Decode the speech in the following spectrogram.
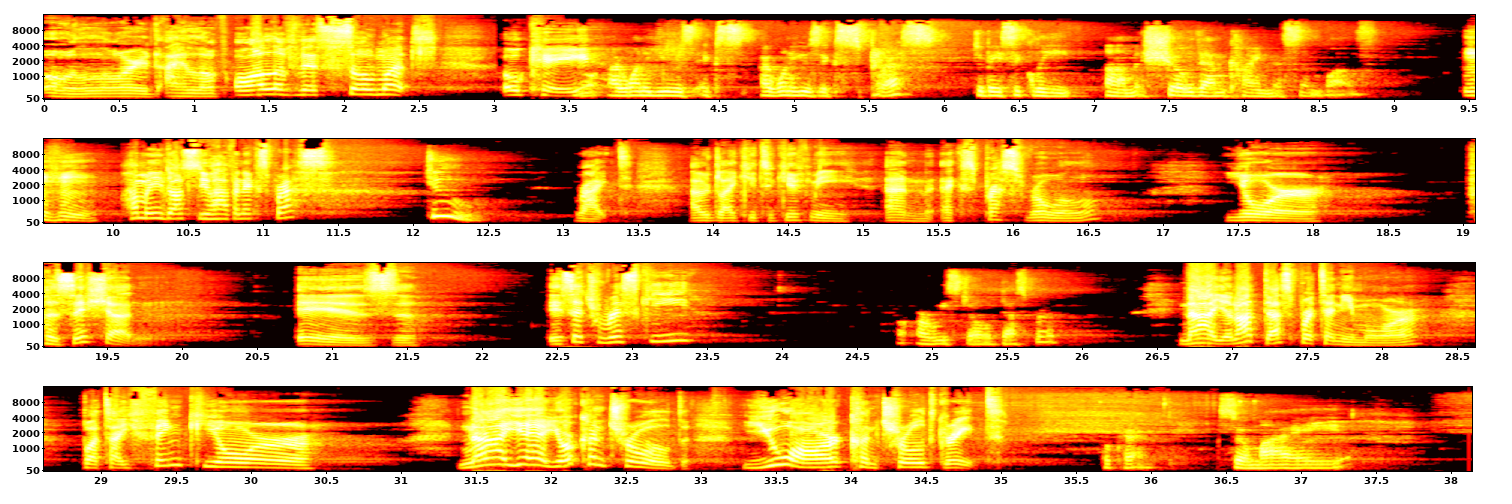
Oh lord, I love all of this so much. Okay. I want to use ex- I want to use express to basically um, show them kindness and love. Mm-hmm. How many dots do you have in Express? Two. Right. I would like you to give me an express roll. Your position is. Is it risky? Are we still desperate? Nah, you're not desperate anymore. But I think you're. Nah, yeah, you're controlled. You are controlled great. Okay. So my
